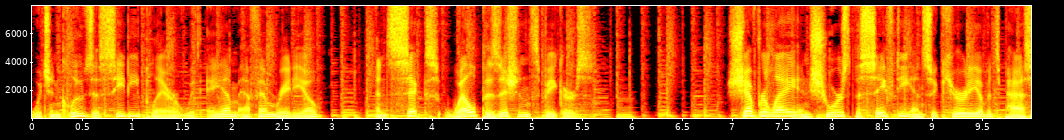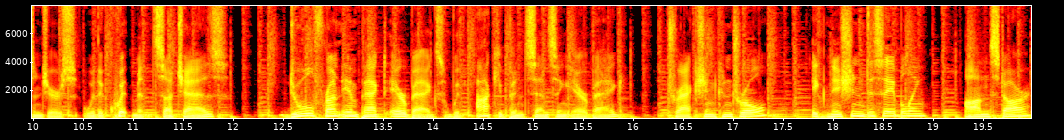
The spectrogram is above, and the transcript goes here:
which includes a CD player with AM-FM radio and six well-positioned speakers. Chevrolet ensures the safety and security of its passengers with equipment such as dual front impact airbags with occupant sensing airbag, traction control, ignition disabling, OnStar,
